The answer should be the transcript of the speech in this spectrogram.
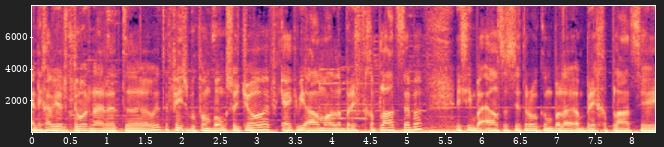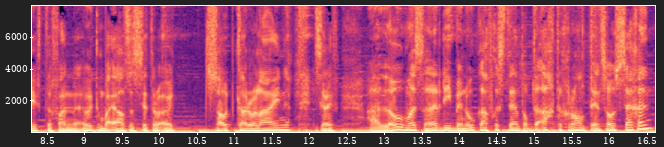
En ik ga weer door naar het, uh, het Facebook van Bongso Joe. Even kijken wie allemaal een bericht geplaatst hebben. Ik zie bij Elsa zit er ook een, een bericht geplaatst heeft van... Uh, bij Elsa zit er uit South Carolina. Die schrijft... Hallo Masar, die ben ook afgestemd op de achtergrond. En zou zeggen...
